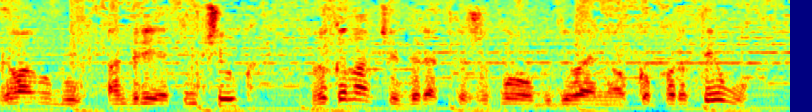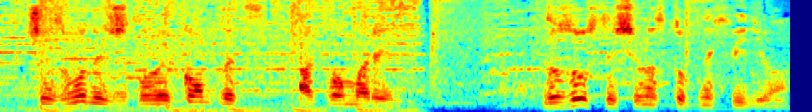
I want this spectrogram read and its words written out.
З вами був Андрій Якимчук, виконавчий директор житлово-будівельного кооперативу, що зводить житловий комплекс Аквамарин. До зустрічі в наступних відео.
